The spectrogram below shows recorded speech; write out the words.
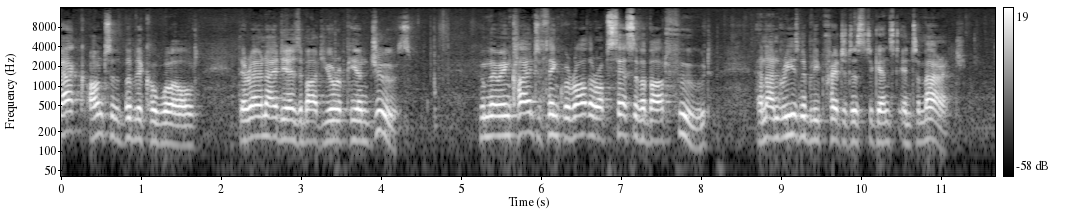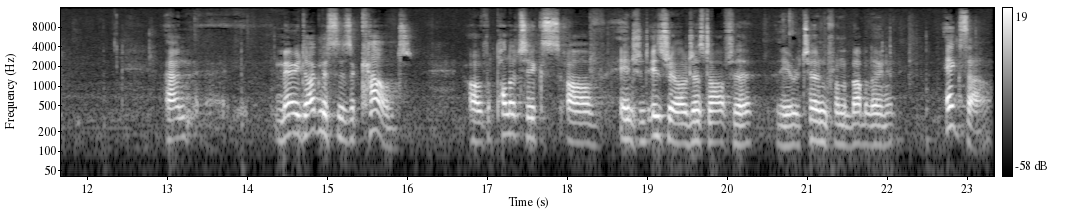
back onto the biblical world their own ideas about European Jews, whom they were inclined to think were rather obsessive about food and unreasonably prejudiced against intermarriage. And Mary Douglas's account of the politics of ancient Israel just after the return from the Babylonian exile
